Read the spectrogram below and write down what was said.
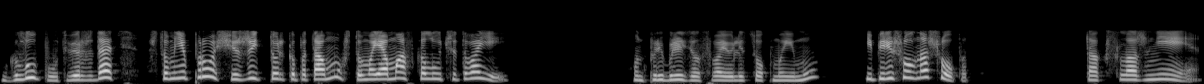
Глупо утверждать, что мне проще жить только потому, что моя маска лучше твоей. Он приблизил свое лицо к моему и перешел на шепот. Так сложнее.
